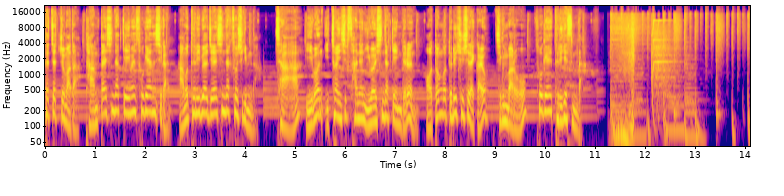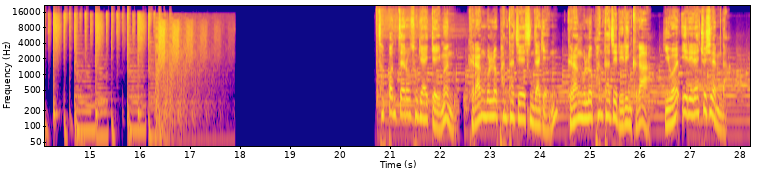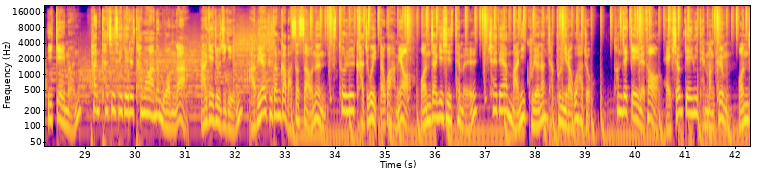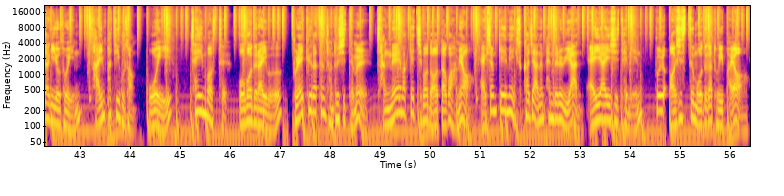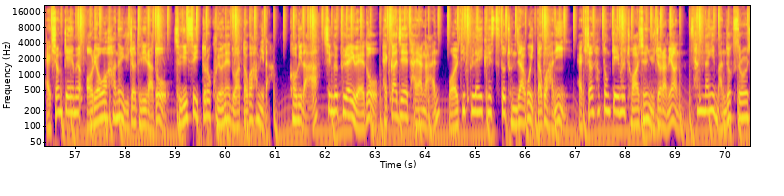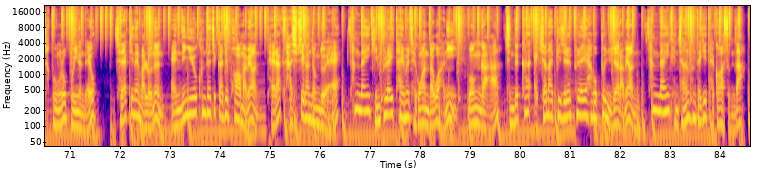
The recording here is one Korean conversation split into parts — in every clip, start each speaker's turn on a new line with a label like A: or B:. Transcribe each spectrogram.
A: 셋째 주마다 다음 달 신작 게임을 소개하는 시간 아무튼 리뷰즈의 신작 소식입니다. 자, 이번 2024년 2월 신작 게임들은 어떤 것들이 출시될까요? 지금 바로 소개해 드리겠습니다. 첫 번째로 소개할 게임은 그랑블루 판타지의 신작인 그랑블루 판타지 리링크가 2월 1일에 출시됩니다. 이 게임은 판타지 세계를 탐험하는 모험가 악의 조직인 아비아 교단과 맞서 싸우는 스토리를 가지고 있다고 하며 원작의 시스템을 최대한 많이 구현한 작품이라고 하죠. 현재 게임에서 액션 게임이 된 만큼 원작의 요소인 4인 파티 구성, 5위, 체인버스트, 오버드라이브, 브레이크 같은 전투 시스템을 장르에 맞게 집어 넣었다고 하며 액션 게임에 익숙하지 않은 팬들을 위한 AI 시스템인 풀 어시스트 모드가 도입하여 액션 게임을 어려워하는 유저들이라도 즐길 수 있도록 구현해 놓았다고 합니다. 거기다 싱글 플레이 외에도 100가지의 다양한 멀티플레이 퀘스트도 존재하고 있다고 하니 액션 협동 게임을 좋아하시는 유저라면 상당히 만족스러울 작품으로 보이는데요. 제작진의 말로는 엔딩 이후 콘텐츠까지 포함하면 대략 40시간 정도의 상당히 긴 플레이 타임을 제공한다고 하니 뭔가 진득한 액션 RPG를 플레이하고픈 유저라면 상당히 괜찮은 선택이 될 것 같습니다.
